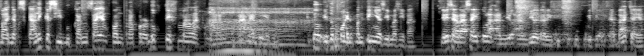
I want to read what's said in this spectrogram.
banyak sekali kesibukan saya yang kontraproduktif malah kemarin-kemarin ah. gitu. Itu itu poin pentingnya sih Mas Ivan. Jadi saya rasa itulah andil-andil dari buku-buku itu yang saya baca ya.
